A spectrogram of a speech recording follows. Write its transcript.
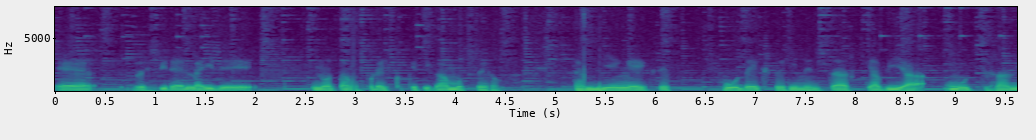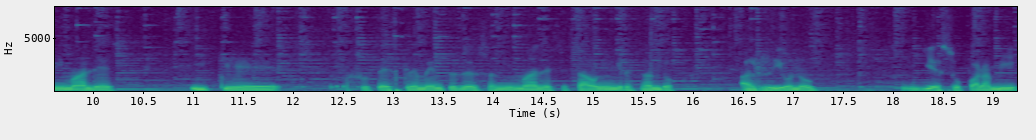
Eh, respiré el aire no tan fresco que digamos, pero también eh, pude experimentar que había muchos animales y que sus excrementos de esos animales estaban ingresando al río, ¿no? Y eso para mí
